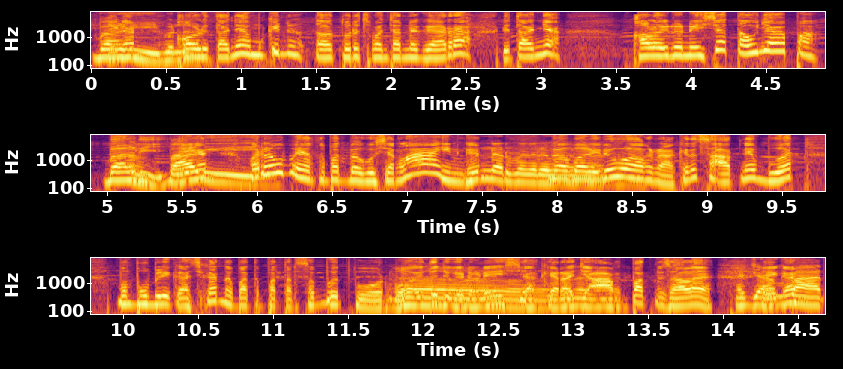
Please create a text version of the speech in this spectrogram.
Bali, kan? benar. Kalau ditanya mungkin eh, turis mancanegara ditanya kalau Indonesia taunya apa? Bali. Hmm, ya kan? Bali. Padahal banyak tempat bagus yang lain kan. Benar, benar, Nggak benar, Bali benar. doang. Nah kita saatnya buat mempublikasikan tempat-tempat tersebut pur. Bahwa itu juga Oh, Indonesia. Kayak Raja. Ampat misalnya. Raja ya kan? Ampat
